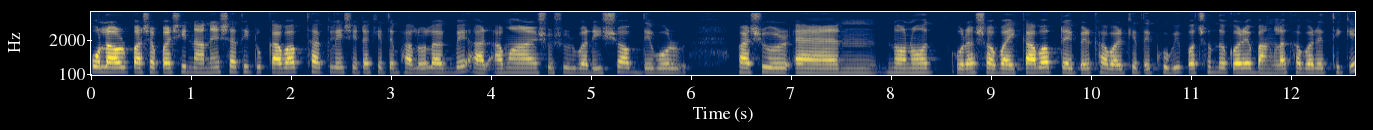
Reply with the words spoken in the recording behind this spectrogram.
পোলাওর পাশাপাশি নানের সাথে একটু কাবাব থাকলে সেটা খেতে ভালো লাগবে। আর আমার শ্বশুরবাড়ির সব দেবর ভাসুর অ্যান্ড ননদ, ওরা সবাই কাবাব টাইপের খাবার খেতে খুবই পছন্দ করে বাংলা খাবারের থেকে।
